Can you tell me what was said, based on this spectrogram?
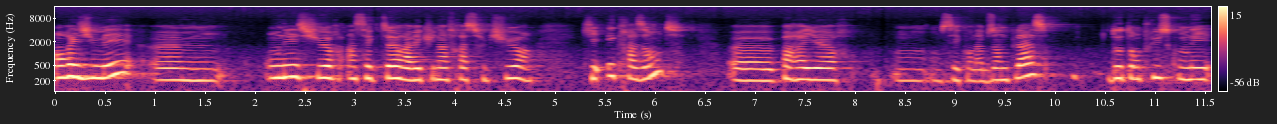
en résumé, on est sur un secteur avec une infrastructure qui est écrasante. Euh, par ailleurs, on, sait qu'on a besoin de place, d'autant plus qu'on est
